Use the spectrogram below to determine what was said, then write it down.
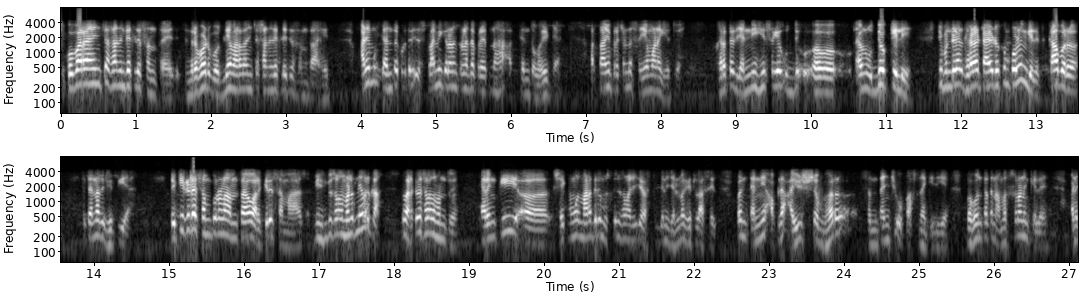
तुकोबारायांच्या सानिध्यातले संत आहेत चंद्रभट बोधले महाराजांच्या सानिध्यातले ते संत आहेत आणि मग त्यांचं कुठेतरी इस्लामीकरण करण्याचा प्रयत्न हा अत्यंत वाईट आहे. आता आम्ही प्रचंड संयमानं घेतोय. खरं तर ज्यांनी हे सगळे उद्योग उद्योग केले ती मंडळात घराला टाळे ढोकून पळून गेलेत. का बरं? तर त्यांनाच भीती आहे. एकीकडे संपूर्ण आमचा वारकरी समाज मी हिंदू समाज म्हणत नाही बरं का वारकरी समाज म्हणतोय. कारण की शेख मोहम्मद महाराज तरी मुस्लिम समाजाचे असतील त्यांनी जन्म घेतला असेल पण त्यांनी आपल्या आयुष्यभर संतांची उपासना केली आहे. भगवंताचं नामस्मरण केलंय. आणि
